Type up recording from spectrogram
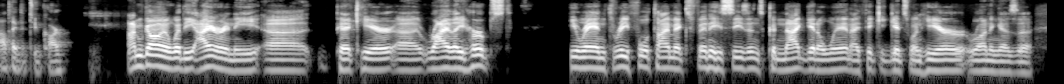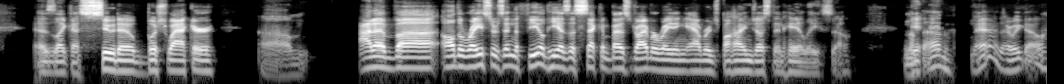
I'll take the two car. I'm going with the irony uh pick here. Uh Riley Herbst. He ran three full-time Xfinity seasons, could not get a win. I think he gets one here running as a as like a pseudo bushwhacker. Um out of uh all the racers in the field, he has a second best driver rating average behind Justin Haley. So Not Yeah. bad. yeah, there we go.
